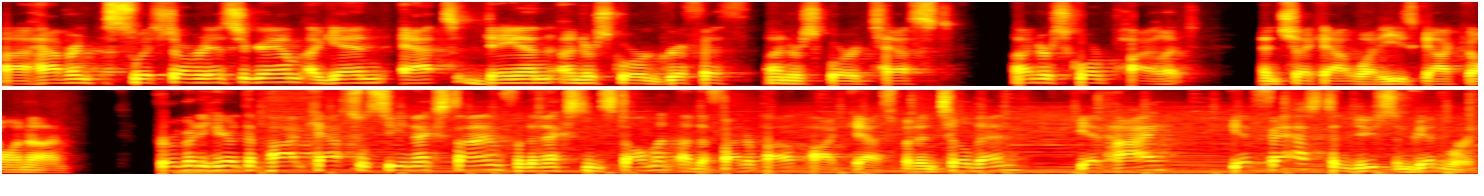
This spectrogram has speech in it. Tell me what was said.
uh, haven't switched over to Instagram, again, at Dan underscore Griffith underscore test underscore pilot and check out what he's got going on. For everybody here at the podcast, we'll see you next time for the next installment of the Fighter Pilot Podcast. But until then, get high, get fast, and do some good work.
